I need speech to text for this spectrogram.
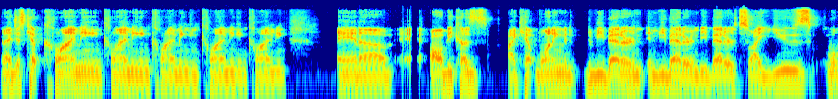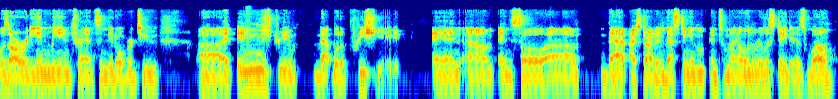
and I just kept climbing and climbing and climbing and climbing and climbing, and um, all because I kept wanting to, to be better and, and, be better and be better. So I use what was already in me and transcended over to uh, an industry that would appreciate it. And um, and so uh, that I started investing in, into my own real estate as well.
